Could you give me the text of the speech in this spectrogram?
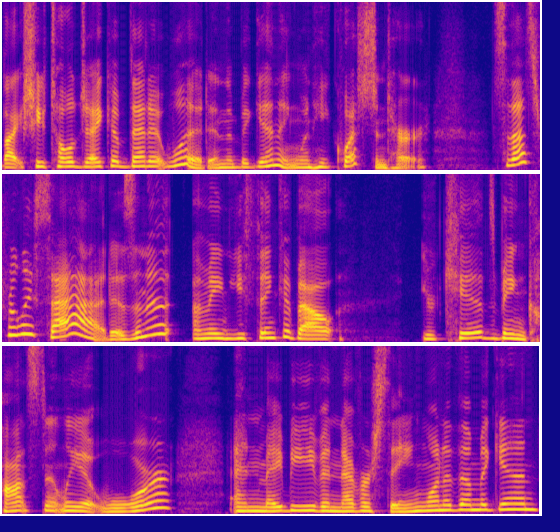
like she told Jacob that it would in the beginning when he questioned her. So, that's really sad, isn't it? I mean, you think about your kids being constantly at war and maybe even never seeing one of them again,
